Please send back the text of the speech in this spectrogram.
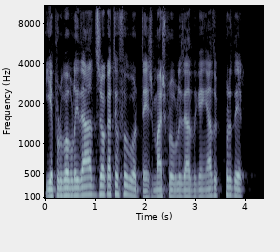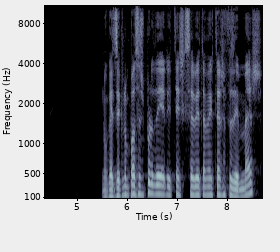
e a probabilidade joga a teu favor. Tens mais probabilidade de ganhar do que perder. Não quer dizer que não possas perder e tens que saber também o que estás a fazer, mas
